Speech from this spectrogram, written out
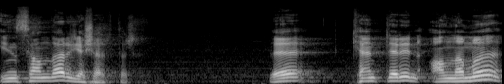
insanlar yaşartır. Ve kentlerin anlamı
